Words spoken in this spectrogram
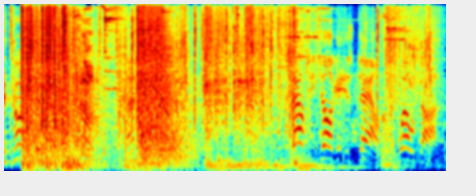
The target is... That's Bounty target is down. Well done.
